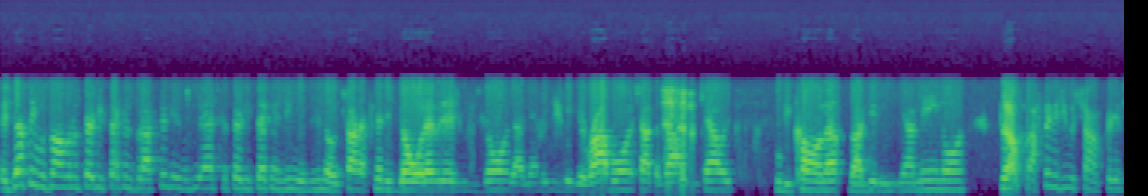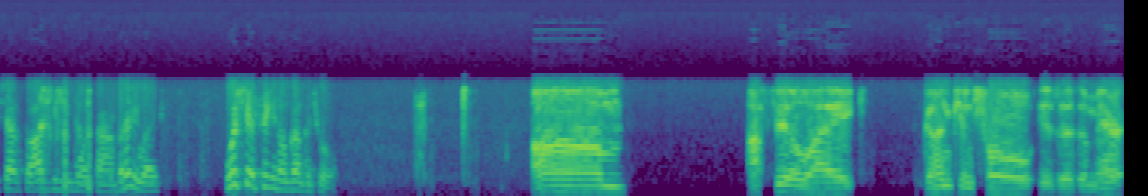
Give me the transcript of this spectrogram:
it definitely was longer than 30 seconds, but I figured when you asked for 30 seconds, you was you know trying to finish doing whatever it is you was doing. Like, I mean, you get your Rob on, shout to Rob from Cali, who be calling up about getting you know what I mean on. So I figured you was trying to figure this out, so I was giving you more time. But anyway, what's your opinion on gun control? Um, I feel like gun control is as Amer.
